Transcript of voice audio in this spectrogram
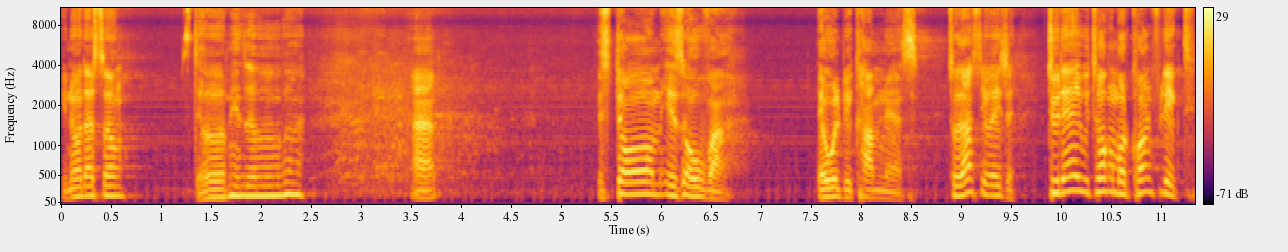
You know that song? Storm is over. Uh, the storm is over. There will be calmness. So that's your agent. Today we're talking about conflict,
